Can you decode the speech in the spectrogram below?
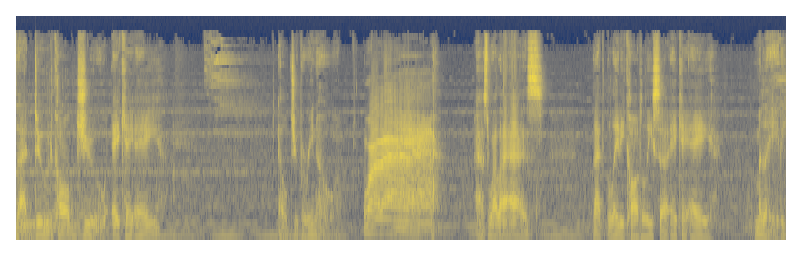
that dude called Jew, aka El Juperino, Voila. as well as that lady called Lisa, aka Milady.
